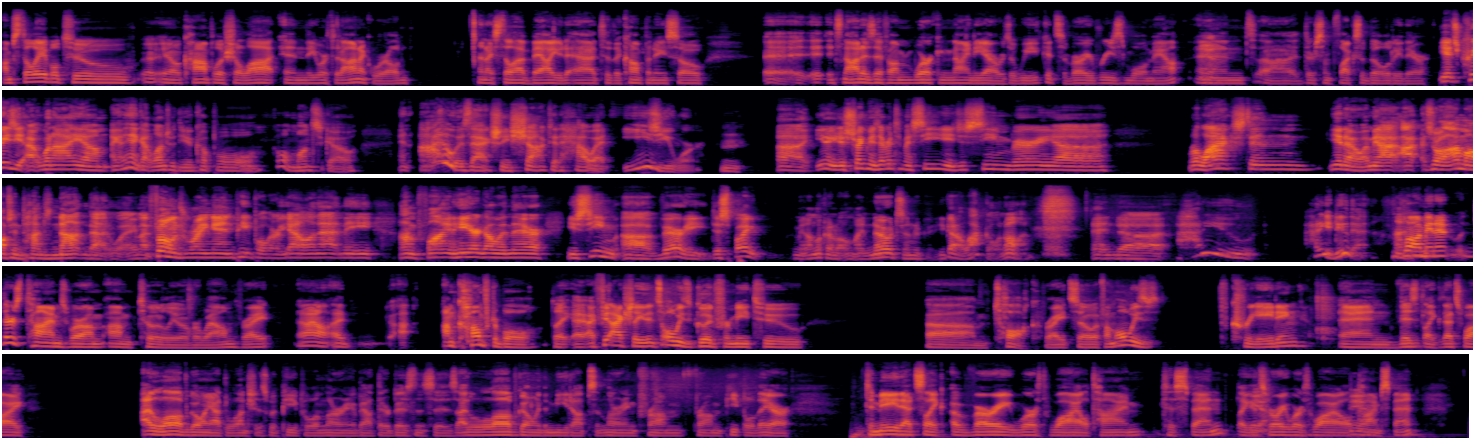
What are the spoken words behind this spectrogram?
I'm still able to uh, you know accomplish a lot in the orthodontic world, and I still have value to add to the company. So uh, it, it's not as if I'm working 90 hours a week. It's a very reasonable amount, Yeah. and uh, there's some flexibility there. Yeah, it's crazy. I, when I um, I think I got lunch with you a couple couple months ago, and I was actually shocked at how at ease you were. Hmm. Uh, you know, you just strike me as every time I see you, you just seem very uh, relaxed and you know i mean I, I so i'm oftentimes not that way my phone's ringing people are yelling at me i'm flying here going there you seem uh very despite i mean i'm looking at all my notes and you got a lot going on and uh how do you how do you do that well, I mean, it, there's times where I'm I'm totally overwhelmed, right? I don't. I I'm comfortable. Like I, I feel actually, it's always good for me to um talk, right? So if I'm always creating and visit, like that's why I love going out to lunches with people and learning about their businesses. I love going to meetups and learning from from people there. To me, that's like a very worthwhile time to spend. Like it's Yeah. very worthwhile Yeah. time spent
